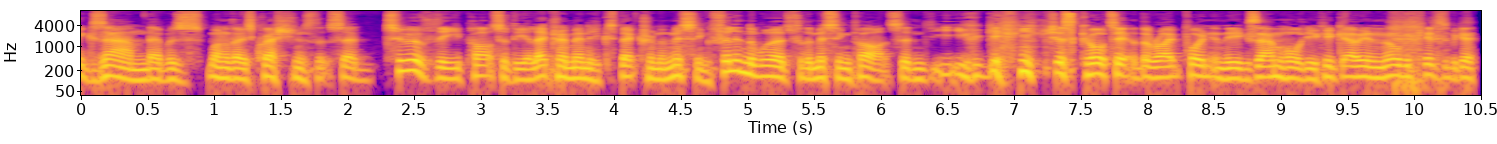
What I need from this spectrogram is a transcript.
exam there was one of those questions that said two of the parts of the electromagnetic spectrum are missing, fill in the words for the missing parts, and you could get, you just caught it at the right point in the exam hall. You could go in and all the kids would be going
